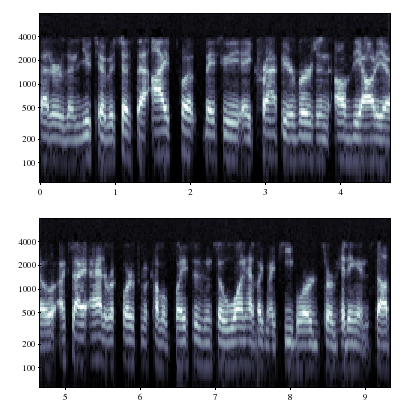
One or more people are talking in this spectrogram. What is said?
better than YouTube. It's just that I put basically a crappier version of the audio. Cause I, I had it recorded from a couple places, and so one had like my keyboard sort of hitting it and stuff.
